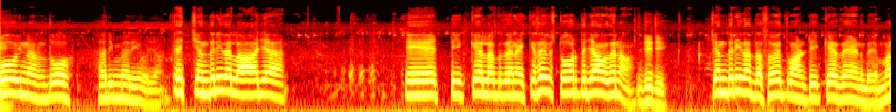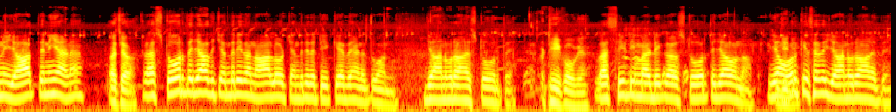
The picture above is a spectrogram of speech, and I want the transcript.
ਉਹ ਇਹਨਾਂ ਨੂੰ ਦੋ ਹਰੀ ਮੈਰੀ ਹੋ ਜਾਣ। ਇਹ ਚੰਦਰੀ ਦਾ ਇਲਾਜ ਹੈ ਇਹ ਟੀਕੇ ਲੱਭਦੇ ਨੇ। ਕਿਸੇ ਵੀ ਸਟੋਰ ਤੇ ਜਾਓ ਦੇ ਨਾ ਜੀ ਜੀ। ਚੰਦਰੀ ਦਾ ਦੱਸੋ ਇਹ ਤੁਹਾਨੂੰ ਟੀਕੇ ਦੇਣ ਦੇ। ਮੈਨੂੰ ਯਾਦ ਤੇ ਨਹੀਂ ਆਣਾ। ਅੱਛਾ। ਸਟੋਰ ਤੇ ਜਾਓ ਤੇ ਚੰਦਰੀ ਦਾ ਨਾਂ ਲਓ ਚੰਦਰੀ ਦੇ ਟੀਕੇ ਦੇਣ ਤੁਹਾਨੂੰ ਜਾਨਵਰਾਂ ਦੇ ਸਟੋਰ ਤੇ। ਠੀਕ ਹੋ ਗਿਆ। ਬਸ ਸਿਟੀ ਮੈਡੀਕਲ ਸਟੋਰ ਤੇ ਜਾਓ ਨਾ ਜਾਂ ਹੋਰ ਕਿਸੇ ਦੇ ਜਾਨਵਰਾਂ ਵਾਲੇ ਤੇ।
